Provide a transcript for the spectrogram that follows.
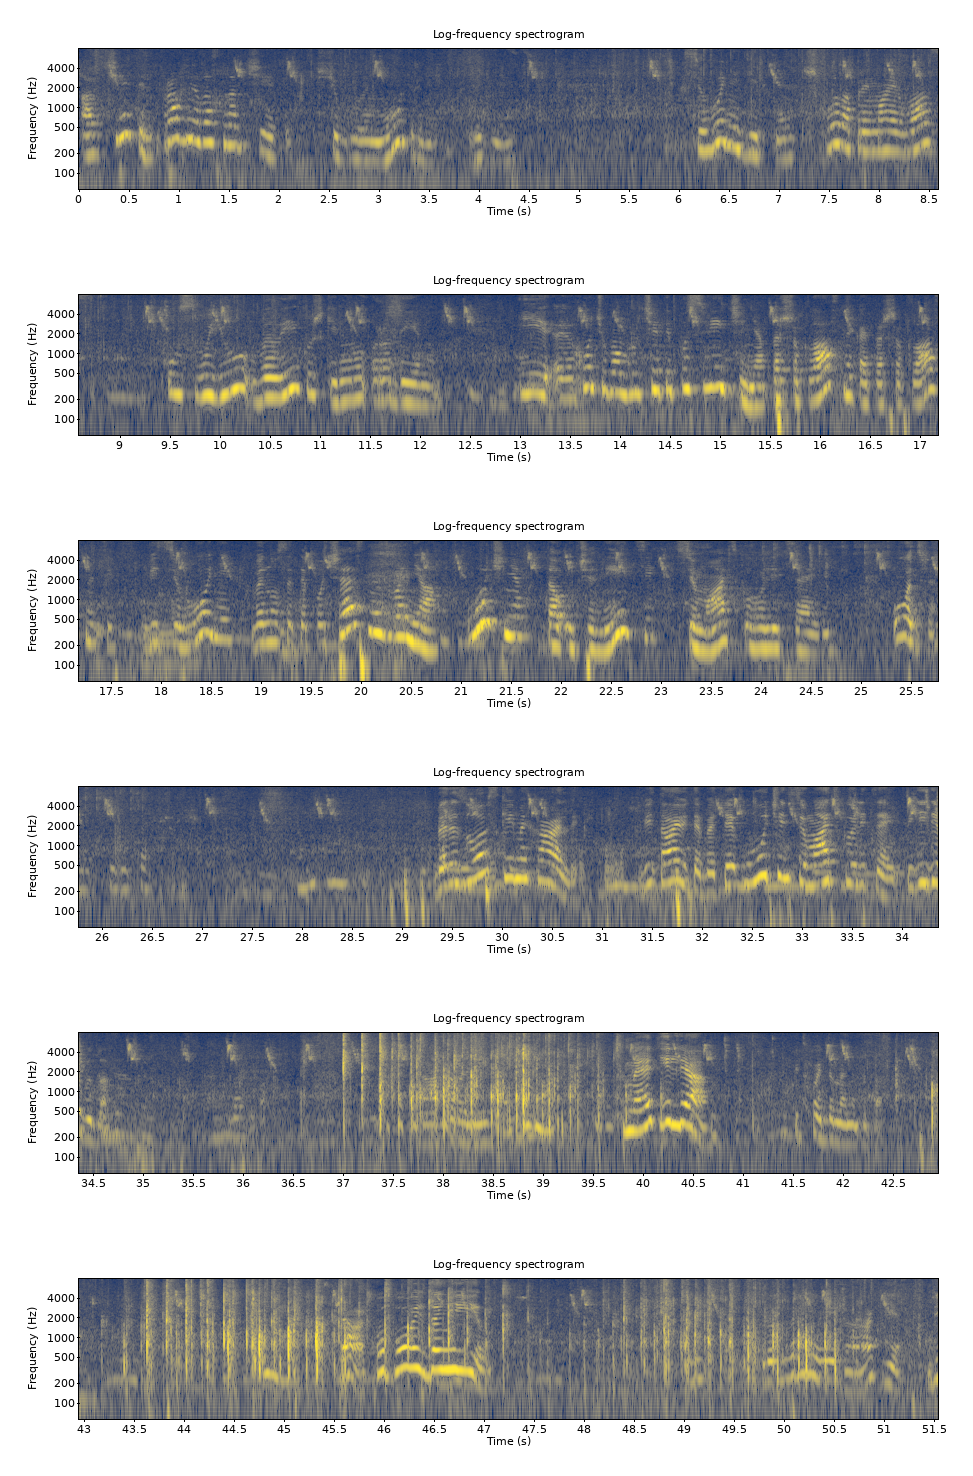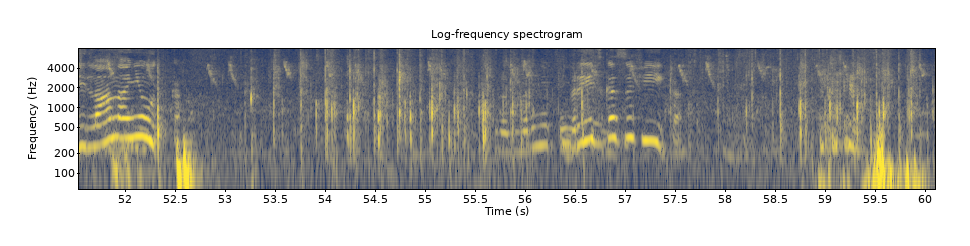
а вчитель прагне вас навчити, щоб були мудрими людьми. Сьогодні, дітки, школа приймає вас у свою велику шкільну родину. І е, хочу вам вручити посвідчення першокласника і першокласниці. Від сьогодні ви носите почесне звання учня та учениці Сьомацького ліцею. Отже, Березовський Михайлик, вітаю тебе. Ти учень Сьомацького ліцею. Підійди, будь ласка. Так, Кметь Ілля. Підходь до мене, будь ласка. Так, Попович Даніїл. Так, є. Білан Анютка. Брицька Софійка.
